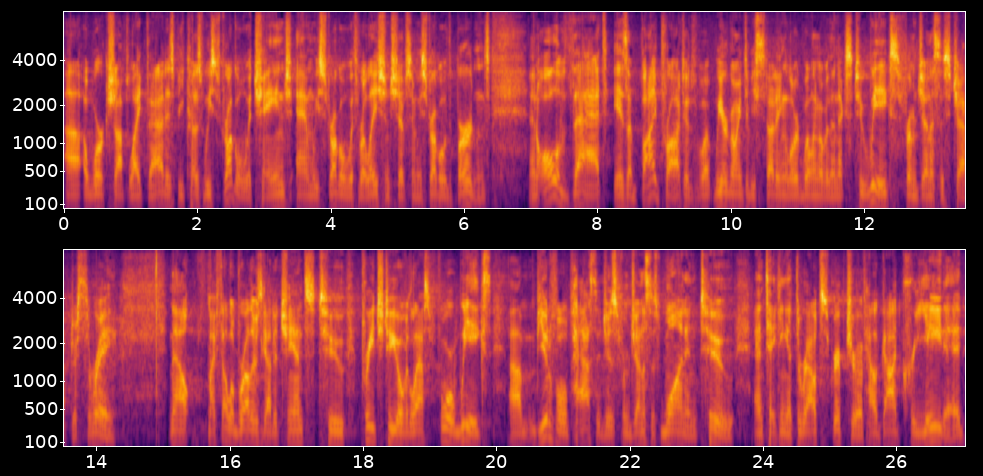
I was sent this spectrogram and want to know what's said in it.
uh, a workshop like that is because we struggle with change and we struggle with relationships and we struggle with burdens. And all of that is a byproduct of what we are going to be studying, Lord willing, over the next two weeks from Genesis chapter 3. Now, my fellow brothers got a chance to preach to you over the last four weeks um, beautiful passages from Genesis 1 and 2 and taking it throughout Scripture of how God created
